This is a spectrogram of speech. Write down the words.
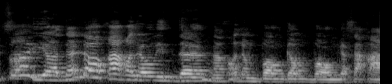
So, yun, naloka ako na with the, ako ng bonggang-bongga sa, ka,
